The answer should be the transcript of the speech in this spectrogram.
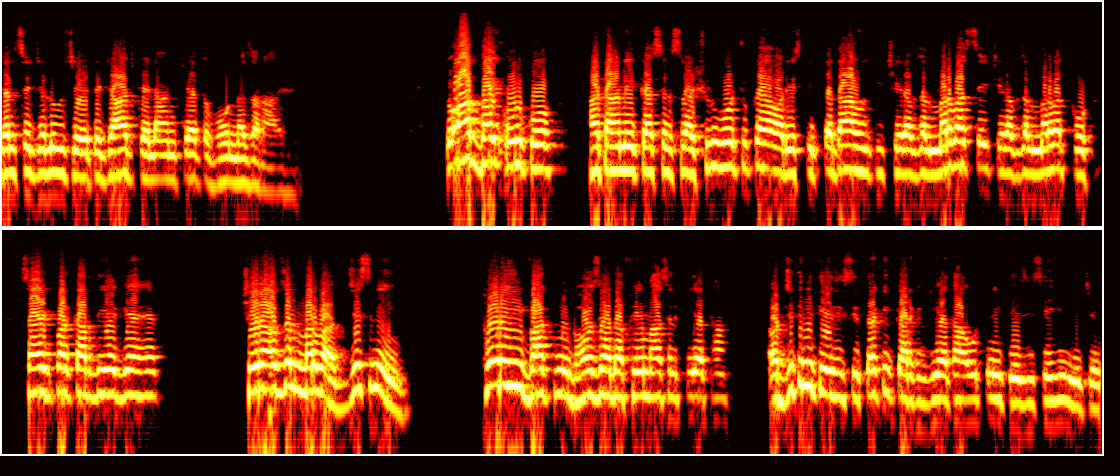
جل سے جلوس یا احتجاج کا اعلان کیا تو وہ نظر آئے ہیں۔ تو اب بھائی ان کو ہٹانے کا سلسلہ شروع ہو چکا ہے اور اس کی ابتدا ہوئی تھی شیر افضل مروت سے۔ شیر افضل مروت کو سائڈ پر کر دیا گیا ہے۔ شیر افضل مروت جس نے تھوڑے ہی وقت میں بہت زیادہ فیم حاصل کیا تھا اور جتنی تیزی سے ترقی کر کے گیا تھا، اتنی تیزی سے ہی نیچے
